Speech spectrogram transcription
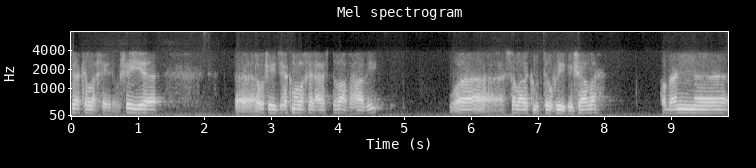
جزاك الله خير وشيء آه، اول شيء جزاكم الله خير على الاستضافة هذه وأسأل الله لكم التوفيق إن شاء الله طبعا آه،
